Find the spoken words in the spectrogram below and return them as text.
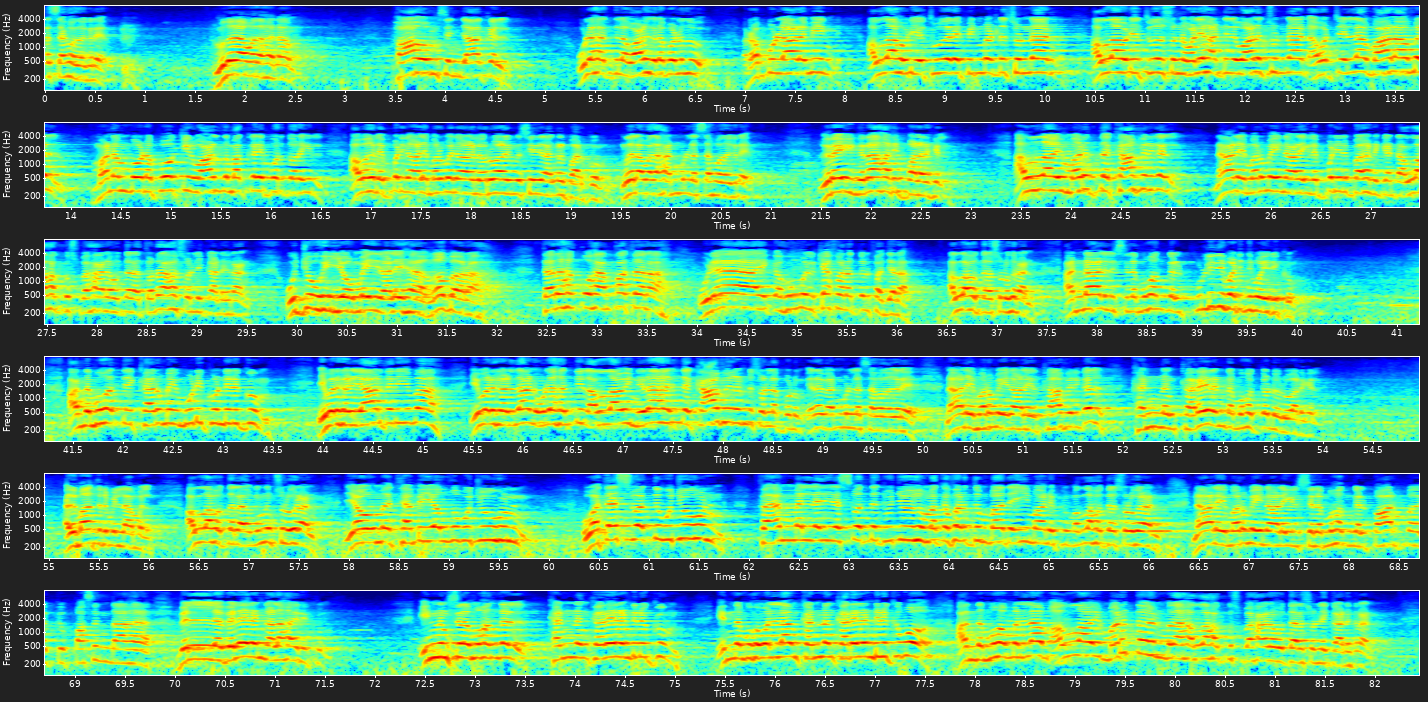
சகோதரர்களே முதலாவதாக நாம் பாவம் செஞ்சாக்கள் உலகத்தில் வாழ்கிற பொழுது ரப்புல் ஆலமீன் அல்லாஹ்வுடைய தூதரை பின்பற்ற சொன்னான் அல்லாஹுடைய தூதர் சொன்ன வழிகாட்டில் வாழச் சொன்னான் அவற்றையெல்லாம் வாழாமல் மனம் போன போக்கில் வாழ்ந்த மக்களை பொறுத்தவரையில் அவர்கள் எப்படி நாளை மறுமை நாளில் வருவார்கள் செய்து நாங்கள் பார்ப்போம். முதலாவதாக அன்புள்ள சகோதரர்களே இறை நிராகரிப்பாளர்கள் அல்லாஹை மறுத்த காபிர்கள் நாளை மறுமை நாளையில் எப்படி இருப்பாங்கன்னு கேட்டு அல்லாஹ் குஸ்பஹான உத்தர தொடராக சொல்லி காட்டுகிறான். உஜூஹி யௌமைதில் அலைஹா கபரா தரஹக்குஹா கதரா உலாயிக ஹுமுல் கஃபரத்துல் ஃபஜரா. அல்லாஹ் தஆலா சொல்கிறான் அந்நாளில் சில முகங்கள் புழுதி படிந்து போயிருக்கும். அந்த முகத்தை கருமை மூடிக்கொண்டிருக்கும். இவர்கள் யார் தெரியுமா? இவர்கள் தான் உலகத்தில் அல்லாவை நிராகரித்த காபிர் என்று சொல்லப்படும். எனவே அன்புள்ள சகோதரர்களே நாளை மறுமை நாளில் காபிர்கள் கண்ணன் கரையர் என்ற முகத்தோடு வருவார்கள். அது மாத்திரம் இல்லாமல் அல்லாஹு தஆலா இன்னும் சொல்கிறான் யௌம தபியது wujuhun وتسود وجوه فأما الذين اسودت وجوههم أكفرتم بعد إيمانكم அல்லாஹ் தஆலா சொல்கிறான் நாளை மறுமை நாளையில் சில முகங்கள் பார்ப்பதற்கு பசுந்தாக வெள்ள வெளேரென்று அழகா இருக்கும் இன்னும் சில முகங்கள் கண்ணன் கரையரண்டு இருக்கும் எந்த முகமெல்லாம் கண்ணன் கரையரண்டு இருக்குமோ அந்த முகமெல்லாம் அல்லாஹ்வை மறுத்தவர் என்பதாக அல்லாஹ் சுப்ஹானஹு வ தஆலா சொல்லி காட்டுகிறான்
